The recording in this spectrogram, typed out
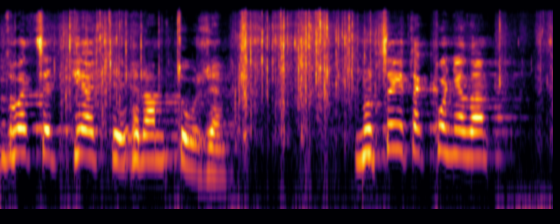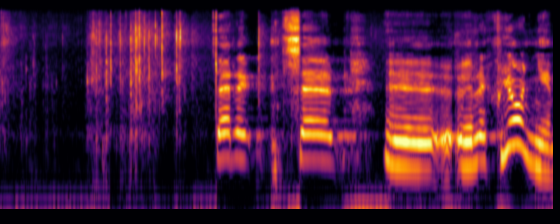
125 грам теж. Ну, це я так поняла. Це, це е, рифльонні,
